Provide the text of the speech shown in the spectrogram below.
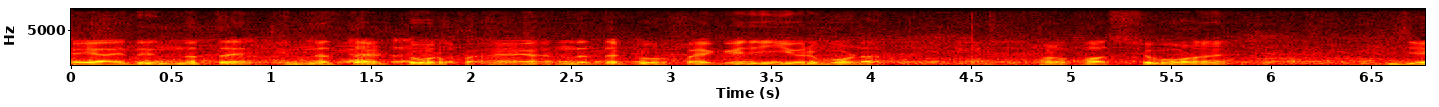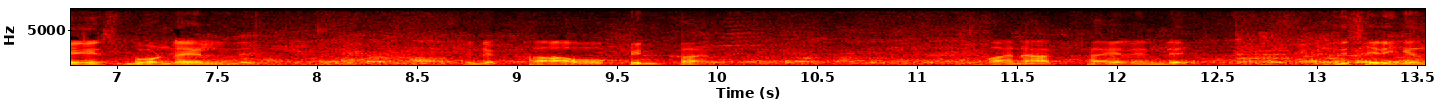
അയ്യാ ഇത് ഇന്നത്തെ ഇന്നത്തെ ടൂർ ഇന്നത്തെ ടൂർ പാക്കേജ് ഈ ഒരു ബോർഡാണ് നമ്മൾ ഫസ്റ്റ് പോണ് ജെയിംസ് ബോണ്ട് ഐലൻഡ്. പിന്നെ കാവോ പിൻഖാൻ പനാക് ഐലൻഡ്. ഇത് ശരിക്കും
